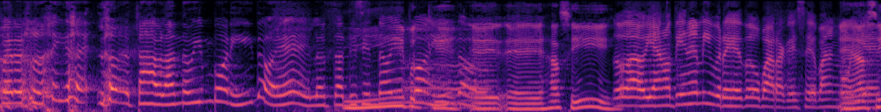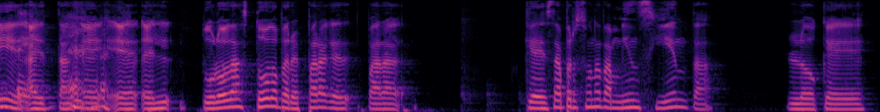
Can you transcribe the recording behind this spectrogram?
pero no digas, lo estás hablando bien bonito, eh, lo estás diciendo bien porque, bonito. eh, eh, es así. Todavía no tiene libreto para que sepan Es así. oyentes. ahí está, eh, eh, él- tú lo das todo, pero es para que, para que esa persona también sienta lo que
